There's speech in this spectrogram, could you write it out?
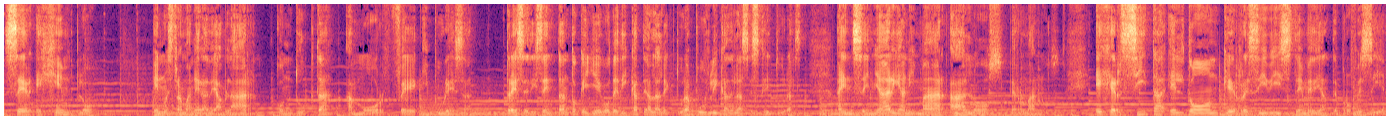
ser ejemplo en nuestra manera de hablar, conducta, amor, fe y pureza. 13 dice, en tanto que llego, dedícate a la lectura pública de las escrituras, a enseñar y animar a los hermanos. Ejercita el don que recibiste mediante profecía.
